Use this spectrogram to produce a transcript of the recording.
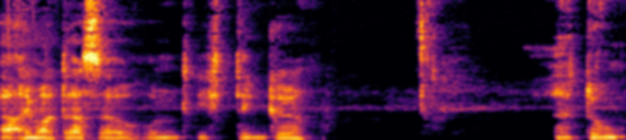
einmal das auch und ich denke, äh, du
